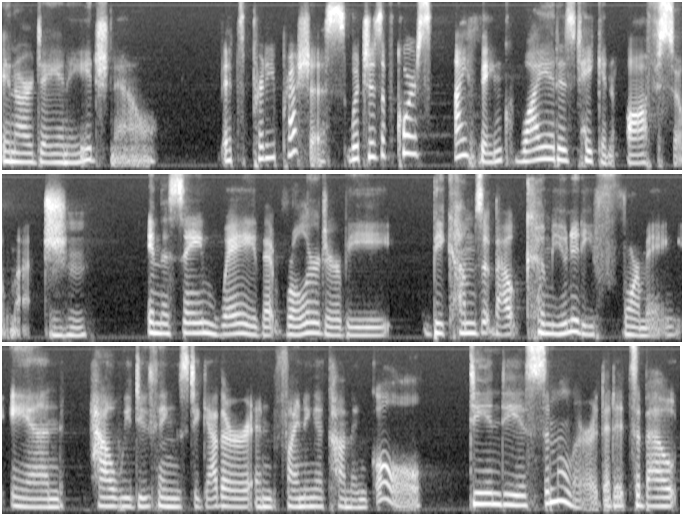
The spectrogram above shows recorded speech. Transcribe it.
in our day and age now. It's pretty precious, which is, of course, I think why it has taken off so much. Mm-hmm. In the same way that roller derby becomes about community forming and how we do things together and finding a common goal, D&D is similar that it's about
